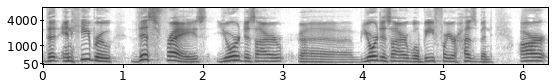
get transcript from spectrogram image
that in Hebrew, this phrase, your desire, uh, your desire will be for your husband, are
